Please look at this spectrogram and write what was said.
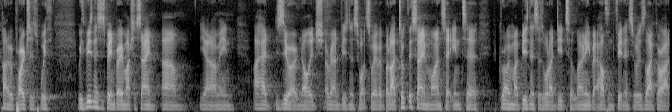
kind of approaches with with business. It's been very much the same. Um, you know, I mean, I had zero knowledge around business whatsoever, but I took the same mindset into growing my business as what I did to learning about health and fitness. It was like, all right,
